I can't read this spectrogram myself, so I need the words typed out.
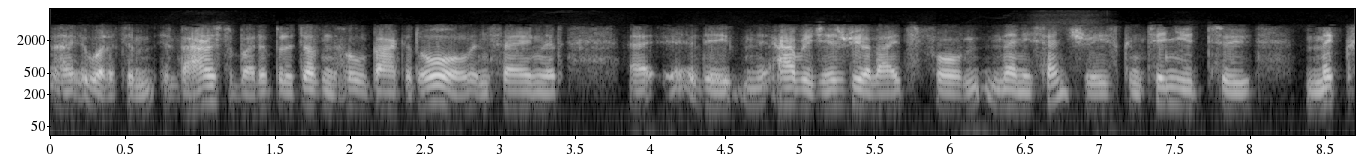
uh, well, it's embarrassed about it, but it doesn't hold back at all in saying that uh, the, the average Israelites for many centuries continued to mix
